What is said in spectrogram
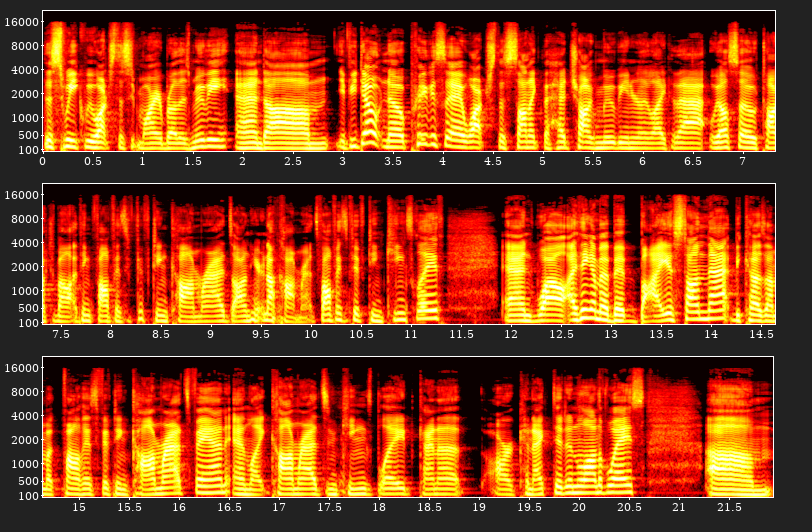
this week we watched the Super Mario Brothers movie. And um, if you don't know, previously I watched the Sonic the Hedgehog movie and really liked that. We also talked about I think Final Fantasy 15 Comrades on here, not Comrades, Final Fantasy 15 Kingsglaive. And while I think I'm a bit biased on that because I'm a Final Fantasy 15 Comrades fan and like Comrades and Kingsglaive kind of are connected in a lot of ways. Um,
